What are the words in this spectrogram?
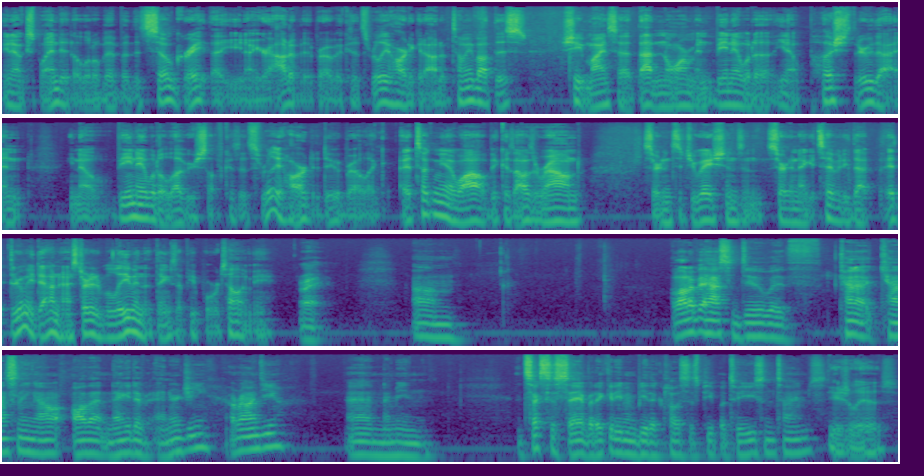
you know explained it a little bit, but it's so great that you know you're out of it, bro, because it's really hard to get out of. Tell me about this sheep mindset, that norm, and being able to you know push through that, and you know being able to love yourself because it's really hard to do, bro. Like it took me a while because I was around certain situations and certain negativity that it threw me down, and I started believing the things that people were telling me. Right. Um, a lot of it has to do with kind of canceling out all that negative energy around you. And I mean, it sucks to say, but it could even be the closest people to you sometimes. Usually is.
